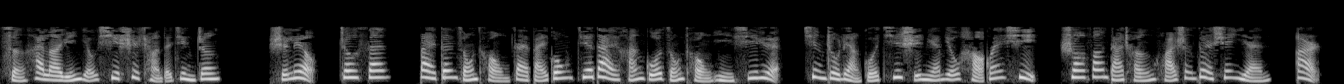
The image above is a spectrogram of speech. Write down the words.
损害了云游戏市场的竞争。十六，周三，拜登总统在白宫接待韩国总统尹锡悦。庆祝两国七十年友好关系，双方达成华盛顿宣言。二、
